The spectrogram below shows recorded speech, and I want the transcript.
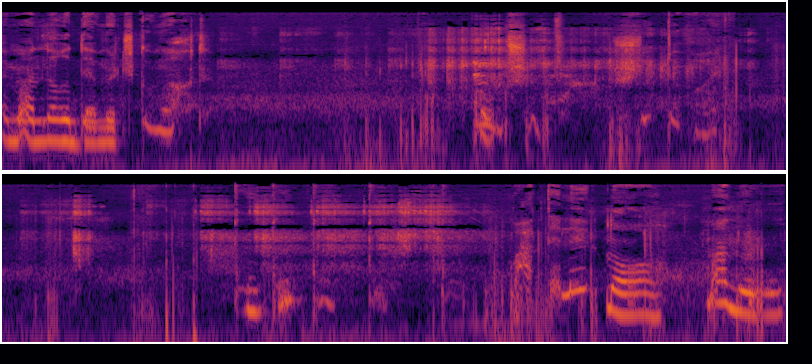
haben andere Damage gemacht. Oh shit. Shit dabei. Warte, lebt noch. Manu.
